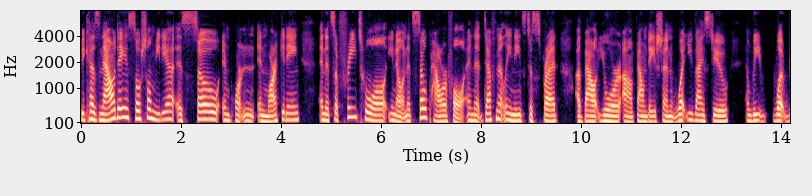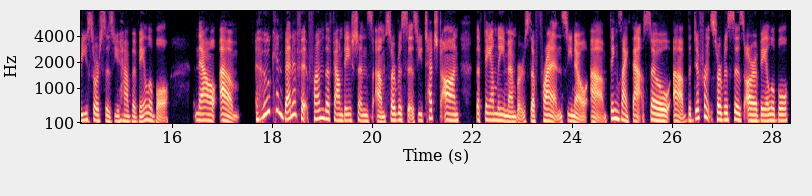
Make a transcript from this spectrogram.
because nowadays social media is so important in marketing and it's a free tool, you know, and it's so powerful and it definitely needs to spread about your uh, foundation, what you guys do, and we what resources you have available. Now, um, who can benefit from the foundation's um, services? You touched on the family members, the friends, you know, um, things like that. So uh, the different services are available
